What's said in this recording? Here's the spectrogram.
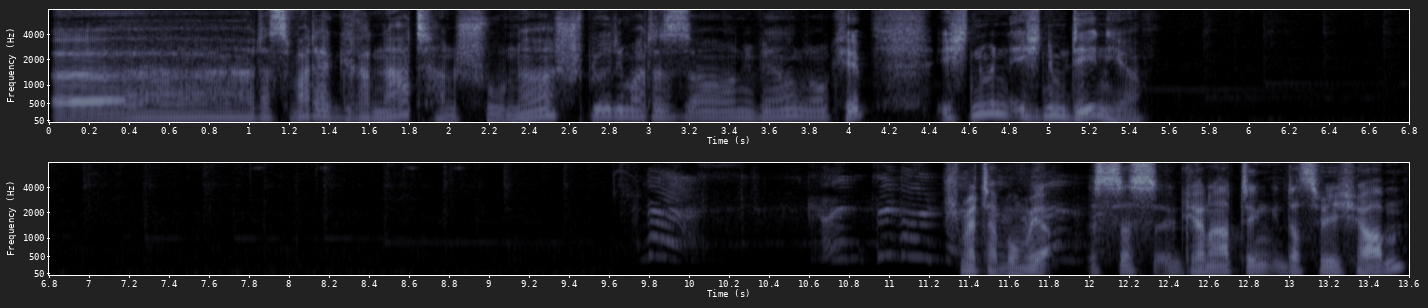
Äh, das war der Granathandschuh, ne? Spüre die Macht des Universums. Okay. Ich nehme ich nehm den hier. Schmetterbombe, ja. Ist das Granatding, das will ich haben?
